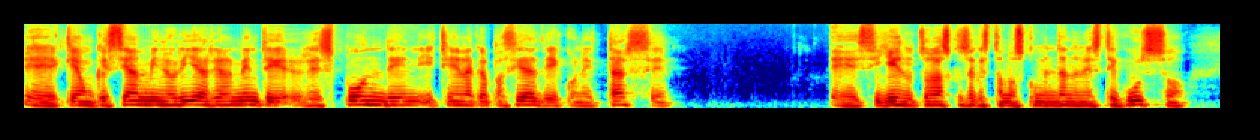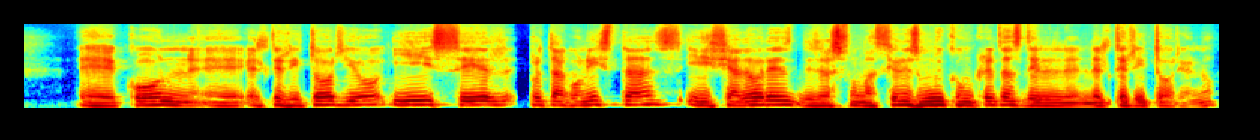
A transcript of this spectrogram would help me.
eh, que aunque sean minorías realmente responden y tienen la capacidad de conectarse eh, siguiendo todas las cosas que estamos comentando en este curso eh, con eh, el territorio y ser protagonistas, iniciadores de transformaciones muy concretas del, del territorio, ¿no?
